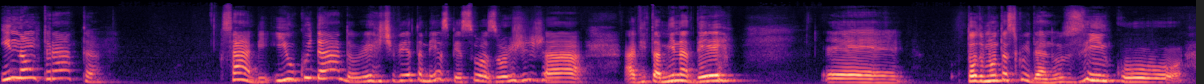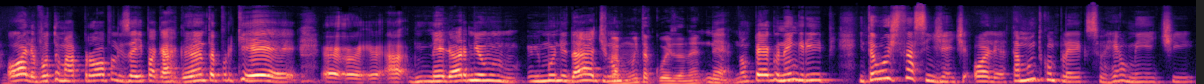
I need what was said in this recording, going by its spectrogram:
E não trata sabe? E o cuidado, a gente vê também as pessoas hoje já, a vitamina D, é, todo mundo está se cuidando. O zinco, olha, vou tomar própolis aí para garganta porque é, é, melhora minha imunidade. Para muita coisa, né? né? Não pego nem gripe. Então, hoje está assim, gente, olha, está muito complexo, realmente.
